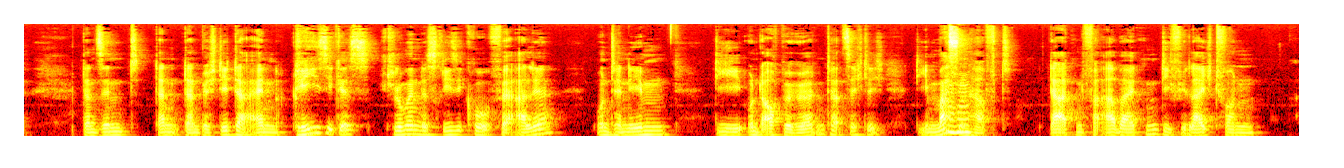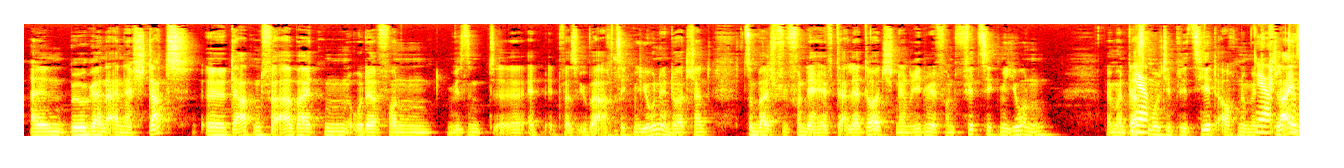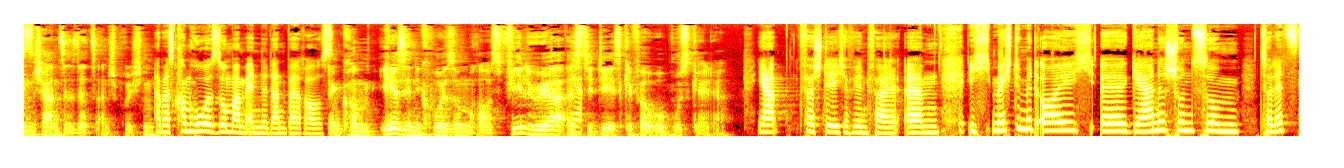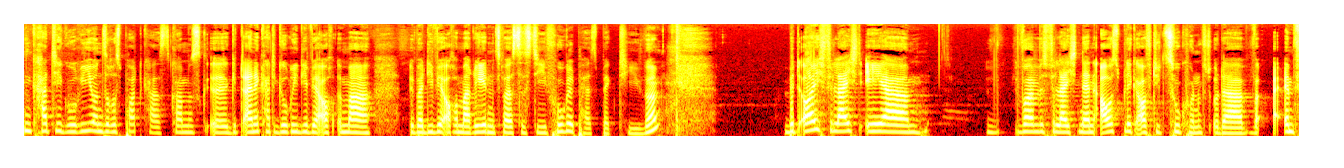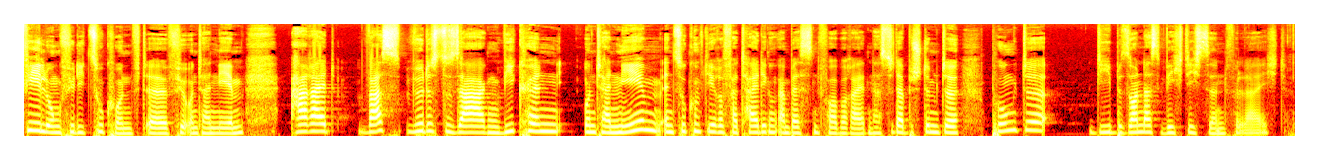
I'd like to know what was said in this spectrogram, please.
dann sind, dann, dann besteht da ein riesiges, schlummerndes Risiko für alle Unternehmen, die und auch Behörden tatsächlich, die massenhaft mhm. Daten verarbeiten, die vielleicht von allen Bürgern einer Stadt äh, Daten verarbeiten oder von, wir sind äh, etwas über 80 Millionen in Deutschland, zum Beispiel von der Hälfte aller Deutschen, dann reden wir von 40 Millionen wenn man das ja. multipliziert, auch nur mit ja, kleinen Schadensersatzansprüchen. Aber es kommen hohe Summen am Ende dann bei raus. Dann kommen irrsinnig hohe Summen raus. Viel höher als ja. die DSGVO-Bußgelder. Ja, verstehe ich auf jeden Fall. Ähm, ich möchte mit euch äh, gerne schon zum, zur letzten Kategorie unseres Podcasts kommen. Es äh, gibt eine Kategorie, die wir auch immer, über die wir auch immer reden, und zwar ist das die Vogelperspektive. Mit euch vielleicht eher wollen wir es vielleicht nennen, Ausblick auf die Zukunft oder Empfehlungen für die Zukunft äh, für Unternehmen. Harald, was würdest du sagen, wie können Unternehmen in Zukunft ihre Verteidigung am besten vorbereiten? Hast du da bestimmte Punkte, die besonders wichtig sind vielleicht?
